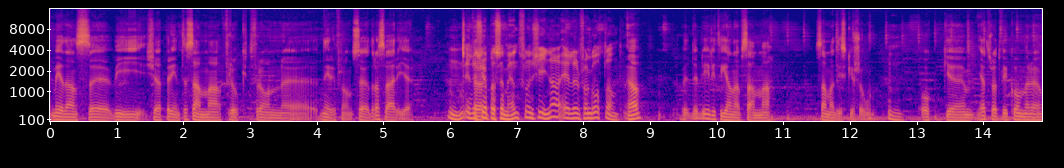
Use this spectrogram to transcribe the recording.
Medan vi köper inte samma frukt från, nerifrån södra Sverige. Mm, eller För- köpa cement från Kina eller från Gotland. Ja, det blir lite grann av samma, samma diskussion. Mm. Och eh, jag tror att vi kommer. Eh,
